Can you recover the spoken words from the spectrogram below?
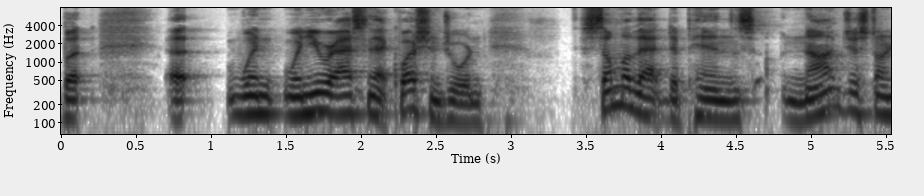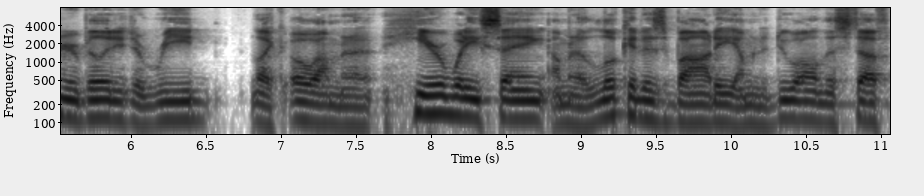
But when when you were asking that question, Jordan, some of that depends not just on your ability to read, like, oh, I'm going to hear what he's saying, I'm going to look at his body, I'm going to do all this stuff.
